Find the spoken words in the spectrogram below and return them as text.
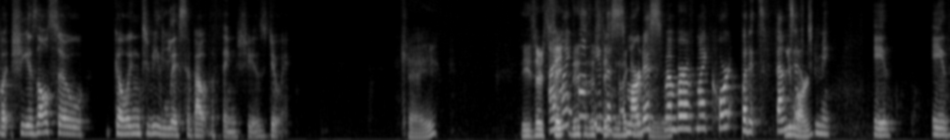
But she is also going to be Liz about the things she is doing. Okay. These are I might this not is be the statement I can smartest member of my court, but it's offensive to me. Eve, Eve,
